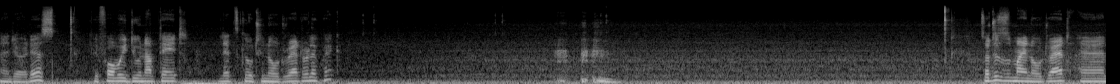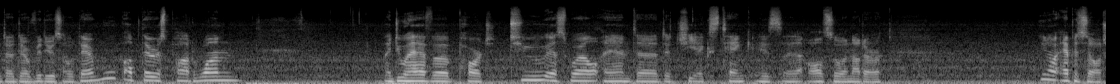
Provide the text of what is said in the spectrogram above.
And there it is. Before we do an update, let's go to Node-RED really quick. So this is my Node-RED and uh, there are videos out there. Whoop, up there is part 1. I do have a part 2 as well and uh, the GX tank is uh, also another you know episode.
